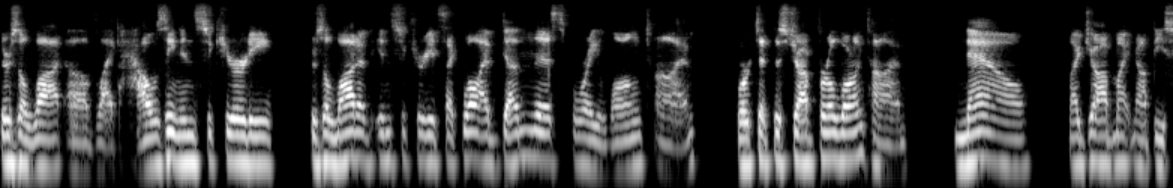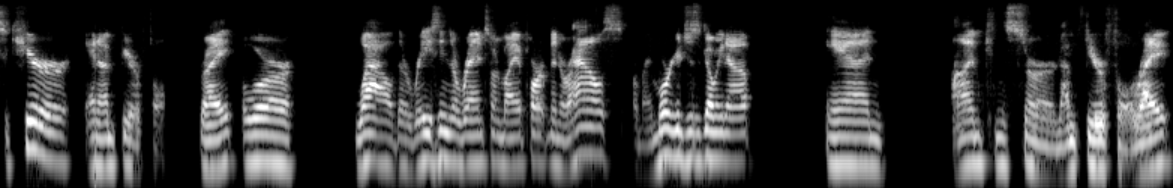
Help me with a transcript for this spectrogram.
There's a lot of like housing insecurity. There's a lot of insecurity. It's like, well, I've done this for a long time, worked at this job for a long time now my job might not be secure and I'm fearful, right? Or, wow, they're raising the rent on my apartment or house, or my mortgage is going up, and I'm concerned, I'm fearful, right?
